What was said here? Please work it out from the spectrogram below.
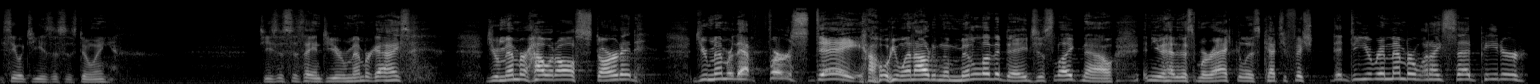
You see what Jesus is doing? Jesus is saying, Do you remember, guys? Do you remember how it all started? Do you remember that first day, how we went out in the middle of the day, just like now, and you had this miraculous catch of fish? Do you remember what I said, Peter?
